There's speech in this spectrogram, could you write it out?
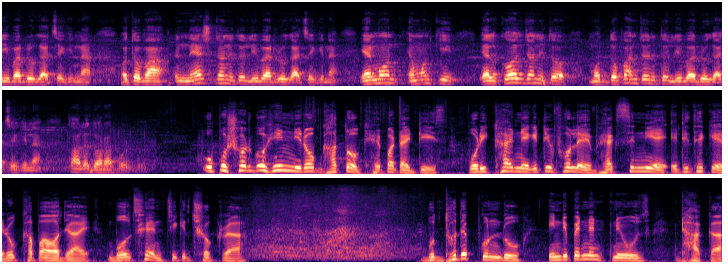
লিভার রোগ আছে কিনা, অথবা ন্যাশজনিত লিভার রোগ আছে কিনা, এমন, এমনকি অ্যালকোহলজনিত মদ্যপানজনিত লিভার রোগ আছে কিনা, তাহলে ধরা পড়বে। উপসর্গহীন নীরব ঘাতক হেপাটাইটিস পরীক্ষায় নেগেটিভ হলে ভ্যাকসিন নিয়ে এটি থেকে রক্ষা পাওয়া যায়, বলছেন চিকিৎসকরা। Buddhadeb Kundu independent news Dhaka.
